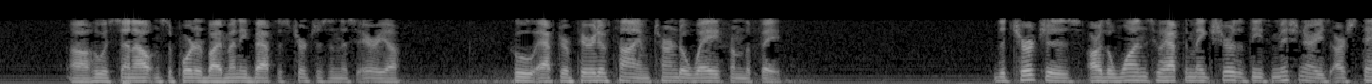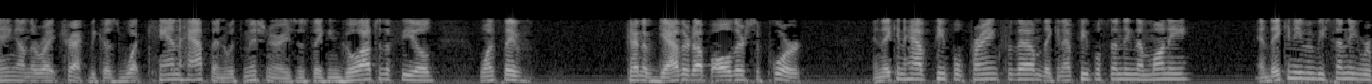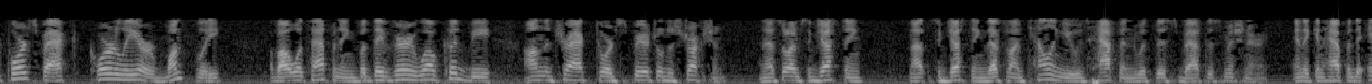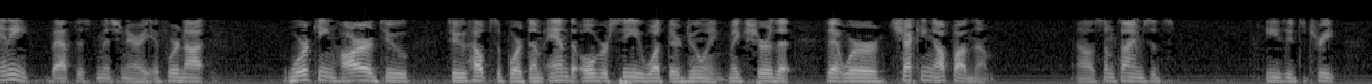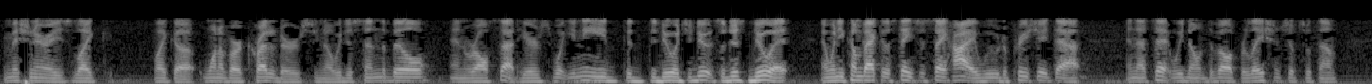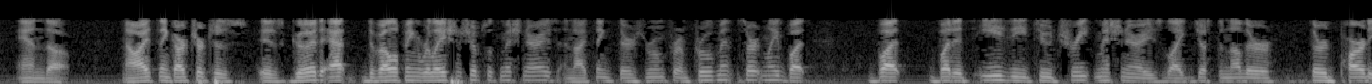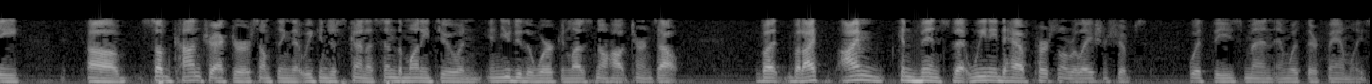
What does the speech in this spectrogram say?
uh, who was sent out and supported by many Baptist churches in this area who, after a period of time, turned away from the faith the churches are the ones who have to make sure that these missionaries are staying on the right track because what can happen with missionaries is they can go out to the field once they've kind of gathered up all their support and they can have people praying for them, they can have people sending them money, and they can even be sending reports back quarterly or monthly about what's happening, but they very well could be on the track towards spiritual destruction. And that's what I'm suggesting not suggesting, that's what I'm telling you has happened with this Baptist missionary. And it can happen to any Baptist missionary if we're not working hard to to help support them and to oversee what they're doing. Make sure that, that we're checking up on them. Uh, sometimes it's easy to treat missionaries like like a, one of our creditors. You know, we just send the bill and we're all set. Here's what you need to, to do what you do. So just do it. And when you come back to the States, just say hi. We would appreciate that and that's it. We don't develop relationships with them. And uh, now I think our church is is good at developing relationships with missionaries, and I think there's room for improvement certainly. But but but it's easy to treat missionaries like just another third party uh, subcontractor or something that we can just kind of send the money to, and, and you do the work and let us know how it turns out. But but I I'm convinced that we need to have personal relationships with these men and with their families.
